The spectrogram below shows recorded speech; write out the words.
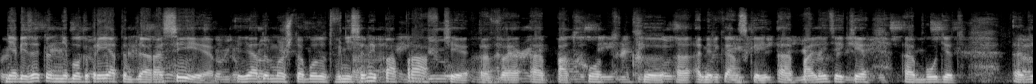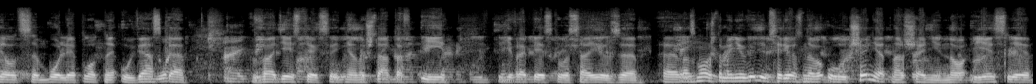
не обязательно неблагоприятным для России. Я думаю, что будут внесены поправки в э, подход к американской политике, будет делаться более плотная увязка в действиях Соединенных Штатов и Европейского Союза. Возможно, мы не увидим серьезного улучшения отношений, но если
